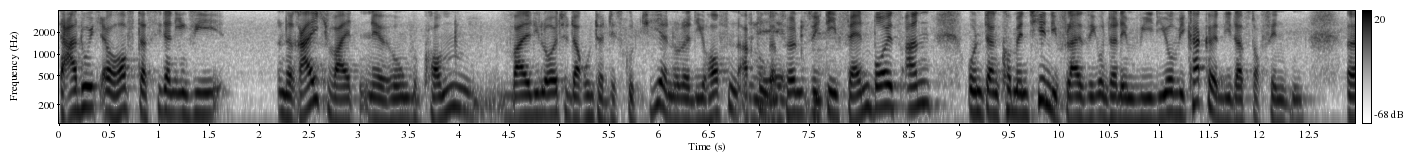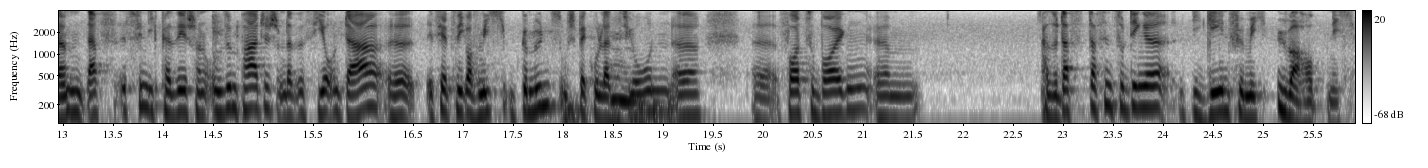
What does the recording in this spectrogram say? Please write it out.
dadurch erhofft, dass sie dann irgendwie eine Reichweitenerhöhung bekommen, weil die Leute darunter diskutieren oder die hoffen, Achtung, nee. das hören sich die Fanboys an und dann kommentieren die fleißig unter dem Video, wie kacke die das doch finden. Ähm, das ist, finde ich, per se schon unsympathisch und das ist hier und da, äh, ist jetzt nicht auf mich gemünzt, um Spekulationen mhm. äh, äh, vorzubeugen. Ähm, also das, das sind so Dinge, die gehen für mich überhaupt nicht.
